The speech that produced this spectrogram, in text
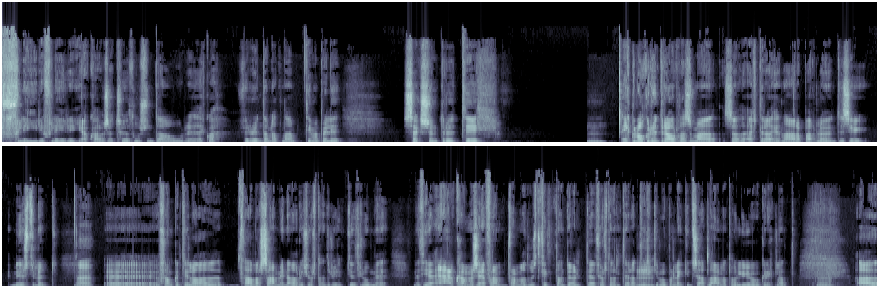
fleiri, fleiri, já hvað var þess að 2000 ár eða eitthvað fyrir utan hérna tímabilið 600 til mm. einhvern nokkur hundru ár það sem að sem, eftir að hérna Arabar lögðundi sig miðusturlönd uh, þangað til að það var samin árið 1453 með, með því að, eða hvað maður segja fram, fram að þú veist 15. öld eða 14. öld þegar mm. Tyrkir voru búin að leggja til alla Anatóli og Greikland Já. að,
